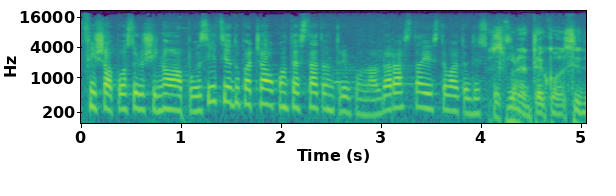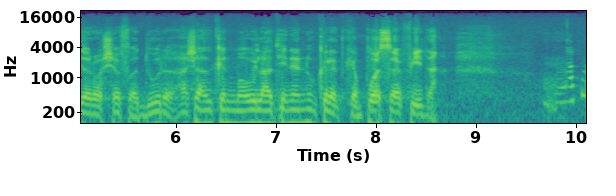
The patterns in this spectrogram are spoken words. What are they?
fișa postului și noua poziție, după ce au contestat în tribunal. Dar asta este o altă discuție. Spune, te consider o șefă dură? Așa când mă uit la tine, nu cred că poți să fii, da. Acum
